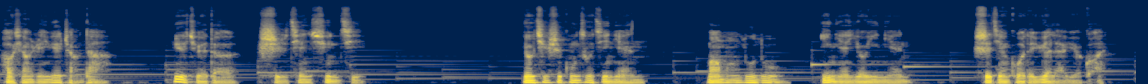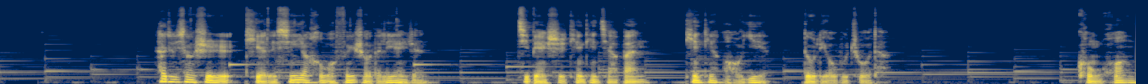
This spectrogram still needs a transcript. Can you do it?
好像人越长大，越觉得时间迅疾。尤其是工作几年，忙忙碌碌。一年又一年，时间过得越来越快。他就像是铁了心要和我分手的恋人，即便是天天加班、天天熬夜，都留不住他。恐慌，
